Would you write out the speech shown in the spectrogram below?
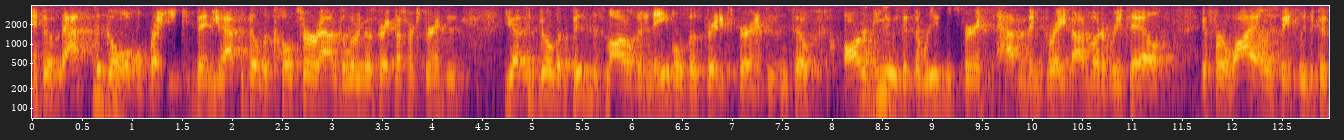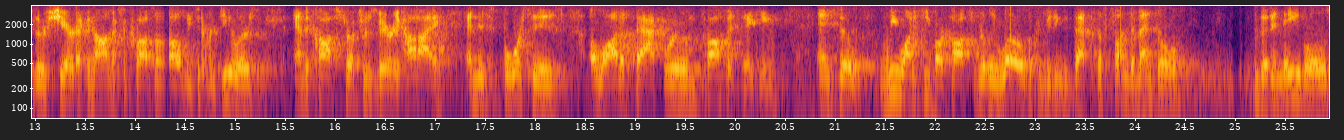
And so if that's the mm-hmm. goal, right, then you have to build a culture around delivering those great customer experiences. You have to build a business model that enables those great experiences. And so our mm-hmm. view is that the reason experiences haven't been great in automotive retail for a while is basically because there's shared economics across all these different dealers and the cost structure is very high and this forces a lot of backroom profit taking. And so we want to keep our costs really low because we think that that's the fundamental that enables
